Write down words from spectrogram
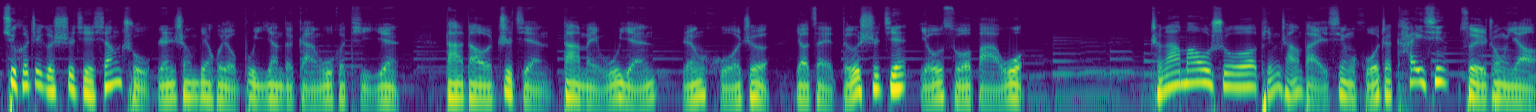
去和这个世界相处，人生便会有不一样的感悟和体验。大道至简，大美无言。人活着要在得失间有所把握。陈阿猫说：“平常百姓活着开心最重要，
